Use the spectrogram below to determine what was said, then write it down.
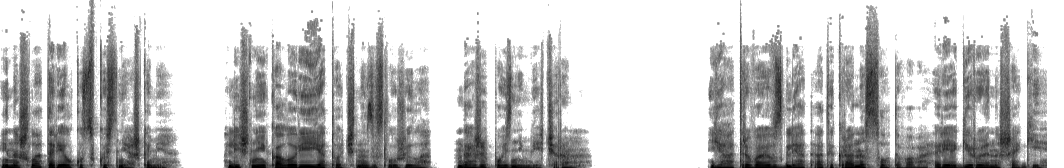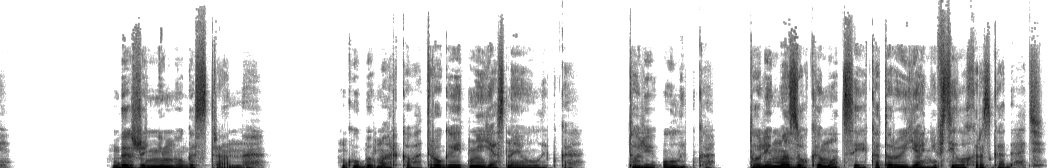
и нашла тарелку с вкусняшками. Лишние калории я точно заслужила, даже поздним вечером. Я отрываю взгляд от экрана сотового, реагируя на шаги. Даже немного странно. Губы Маркова трогает неясная улыбка. То ли улыбка, то ли мазок эмоций, которую я не в силах разгадать.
